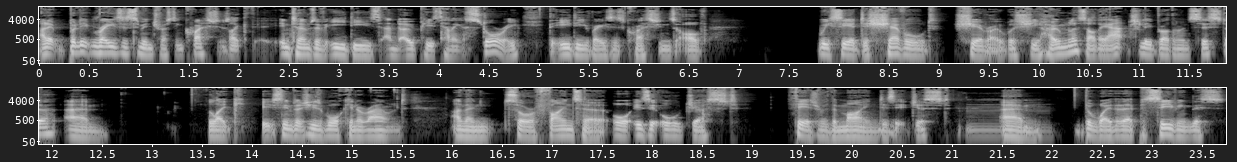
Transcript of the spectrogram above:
And it, but it raises some interesting questions, like in terms of EDs and OPs telling a story. The ED raises questions of: we see a dishevelled Shiro. Was she homeless? Are they actually brother and sister? Um, like it seems like she's walking around, and then Sora finds her, or is it all just theatre of the mind? Is it just Mm. um, the way that they're perceiving this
